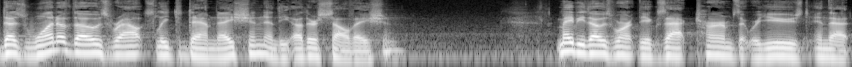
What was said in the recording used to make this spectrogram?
Does one of those routes lead to damnation and the other salvation? Maybe those weren't the exact terms that were used in that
